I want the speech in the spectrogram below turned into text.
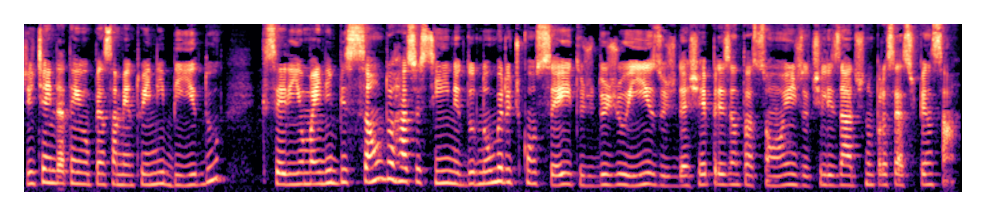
A gente ainda tem o pensamento inibido, que seria uma inibição do raciocínio, do número de conceitos, dos juízos, das representações utilizados no processo de pensar.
